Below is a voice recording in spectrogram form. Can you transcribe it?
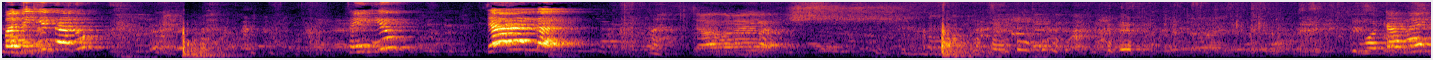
પતિ કે તારું? થઈ ગયું? ચા અંદર. મોટા ભાઈ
